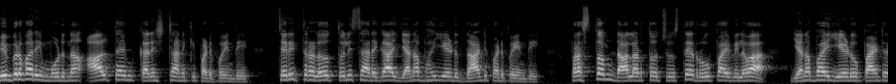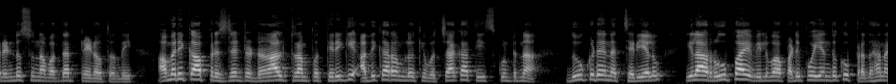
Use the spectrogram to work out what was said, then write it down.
ఫిబ్రవరి మూడున ఆల్ టైమ్ కనిష్టానికి పడిపోయింది. చరిత్రలో తొలిసారిగా ఎనభై ఏడు దాటి పడిపోయింది. ప్రస్తుతం డాలర్తో చూస్తే రూపాయి విలువ ఎనభై ఏడు పాయింట్ రెండు సున్నా వద్ద ట్రేడ్ అవుతుంది. అమెరికా ప్రెసిడెంట్ డొనాల్డ్ ట్రంప్ తిరిగి అధికారంలోకి వచ్చాక తీసుకుంటున్న దూకుడైన చర్యలు ఇలా రూపాయి విలువ పడిపోయేందుకు ప్రధాన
